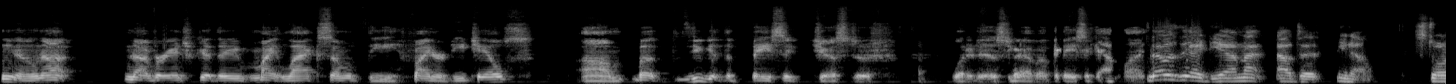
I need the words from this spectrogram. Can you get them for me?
you know, not not very intricate. They might lack some of the finer details, um, but you get the basic gist of what it is. You have a basic outline. That was the idea. I'm not out to, you know, store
